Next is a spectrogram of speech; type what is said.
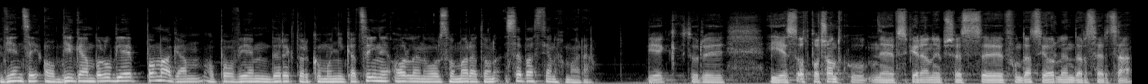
Więcej o Biegam, bo lubię, pomagam, opowiem dyrektor komunikacyjny Orlen Warsaw Marathon Sebastian Chmara. Bieg, który jest od początku e, wspierany przez e, Fundację Orlen Dar Serca.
